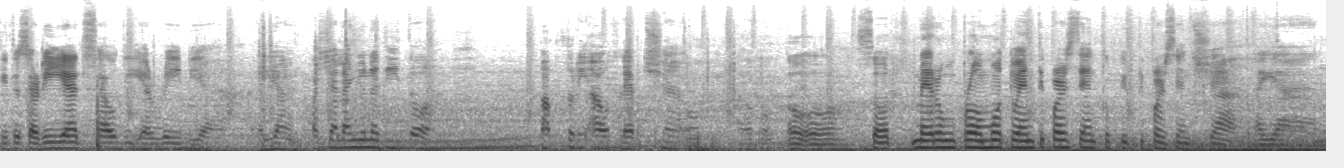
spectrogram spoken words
Dito sa Riyadh, Saudi Arabia. Ayan, pasyalan nyo na dito. Factory outlet siya. Oh. Oo. So, merong promo 20% to 50% siya. Ayan.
